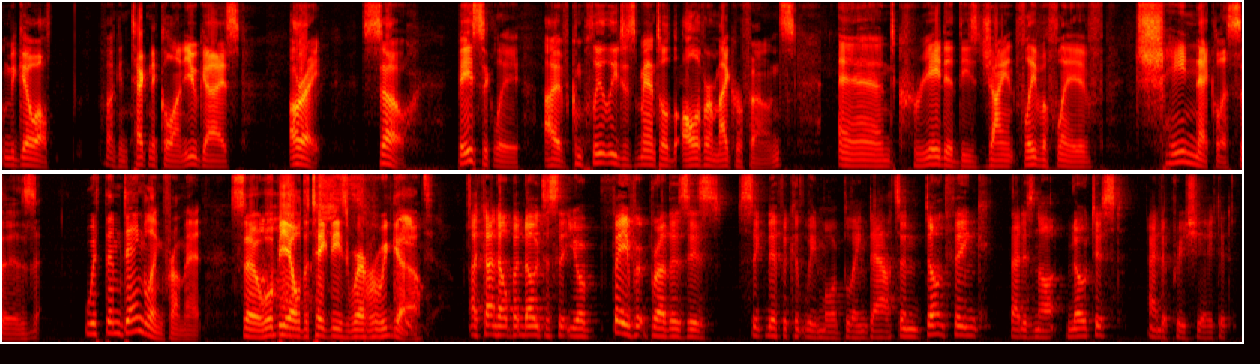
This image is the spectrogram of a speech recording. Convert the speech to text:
Let me go all fucking technical on you guys. All right. So, basically, I've completely dismantled all of our microphones and created these giant Flavor Flav chain necklaces with them dangling from it. So we'll be able to take these oh, wherever we go. Sweet. I can't help but notice that your favorite brothers is significantly more blinged out, and don't think that is not noticed and appreciated.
